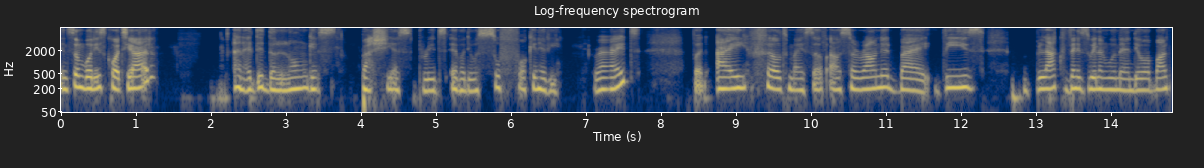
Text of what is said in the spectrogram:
in somebody's courtyard. And I did the longest, bashiest braids ever. They were so fucking heavy, right? But I felt myself, I was surrounded by these Black Venezuelan women. There were about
